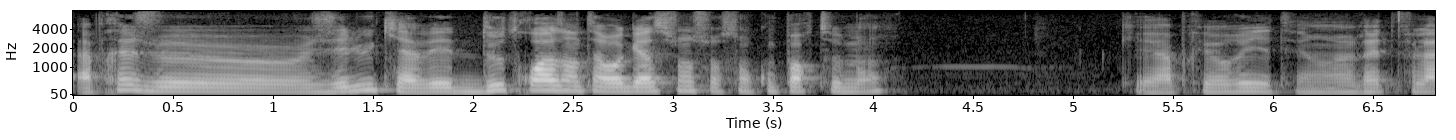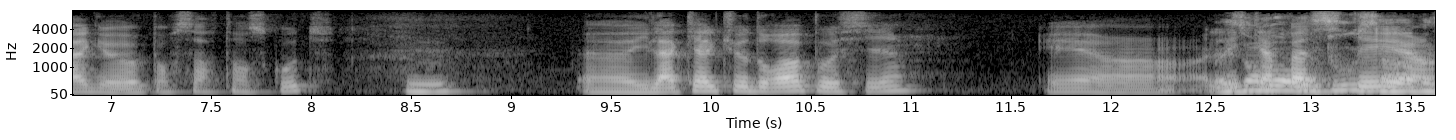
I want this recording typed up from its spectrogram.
Après, j'ai lu qu'il y avait deux trois interrogations sur son comportement, qui a priori était un red flag euh, pour certains scouts. Mhm. Euh, il a quelques drops aussi. Et euh, les capacités. Hein,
